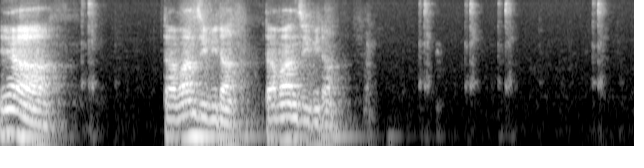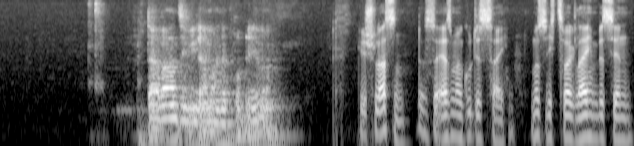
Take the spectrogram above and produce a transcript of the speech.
Ja, da waren sie wieder. Da waren sie wieder. Da waren sie wieder meine Probleme. Geschlossen. Das ist erstmal ein gutes Zeichen. Muss ich zwar gleich ein bisschen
